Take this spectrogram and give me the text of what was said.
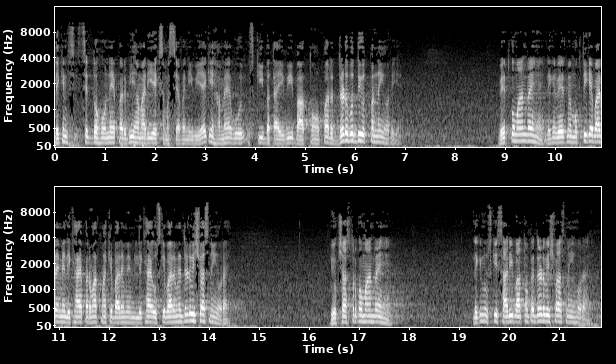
लेकिन सिद्ध होने पर भी हमारी एक समस्या बनी हुई है कि हमें वो उसकी बताई हुई बातों पर दृढ़ बुद्धि उत्पन्न नहीं हो रही है। वेद को मान रहे हैं, लेकिन वेद में मुक्ति के बारे में लिखा है, परमात्मा के बारे में लिखा है, उसके बारे में दृढ़ विश्वास नहीं हो रहा है। योग शास्त्र को मान रहे हैं, लेकिन उसकी सारी बातों पर दृढ़ विश्वास नहीं हो रहा है।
